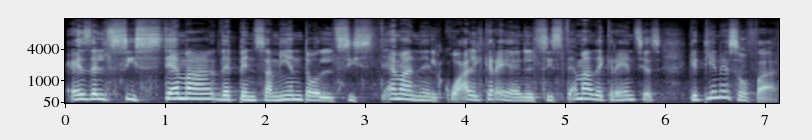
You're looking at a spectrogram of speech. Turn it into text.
es del sistema de pensamiento, el sistema en el cual cree, en el sistema de creencias que tiene Sofar.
